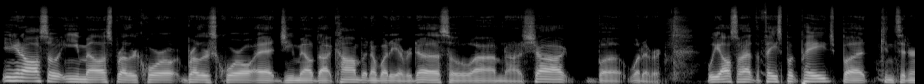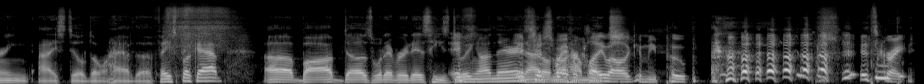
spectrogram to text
You can also email us, brother Quarrel, brothersquarrel at gmail.com, but nobody ever does, so I'm not shocked, but whatever. We also have the Facebook page, but considering I still don't have the Facebook app, uh, Bob does whatever it is he's It's- doing on there, and It's I just don't a know way how for much. Claywell to give me poop. it's great.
